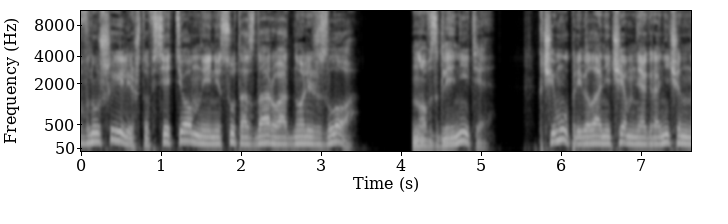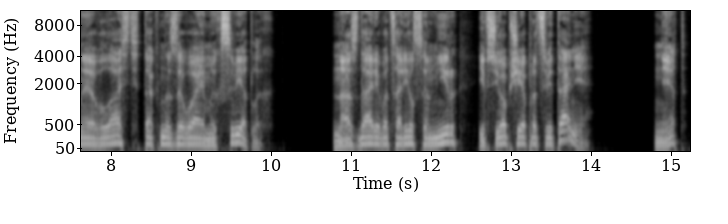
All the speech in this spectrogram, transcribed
внушили, что все темные несут Аздару одно лишь зло. Но взгляните, чему привела ничем не ограниченная власть так называемых светлых? На Аздаре воцарился мир и всеобщее процветание? Нет.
